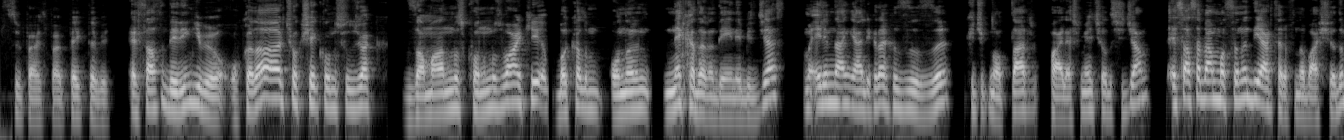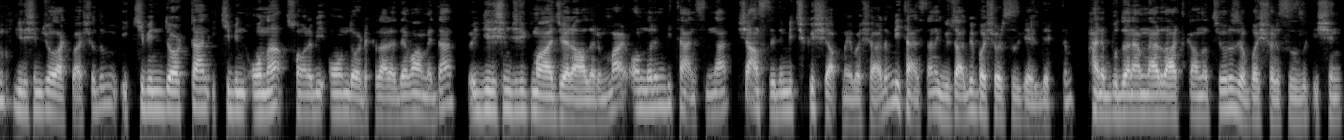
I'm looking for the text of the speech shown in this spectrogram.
Süper süper pek tabii. Esasında dediğin gibi o kadar çok şey konuşulacak zamanımız konumuz var ki bakalım onların ne kadarına değinebileceğiz. Ama elimden geldiği kadar hızlı hızlı küçük notlar paylaşmaya çalışacağım. Esasında ben masanın diğer tarafında başladım. Girişimci olarak başladım. 2004'ten 2010'a sonra bir 14'e kadar da devam eden girişimcilik maceralarım var. Onların bir tanesinden şans dediğim bir çıkış yapmayı başardım. Bir tanesinden de güzel bir başarısız elde ettim. Hani bu dönemlerde artık anlatıyoruz ya başarısızlık işin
